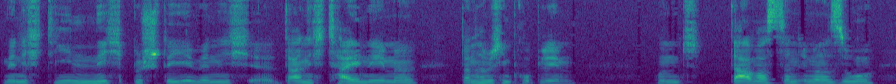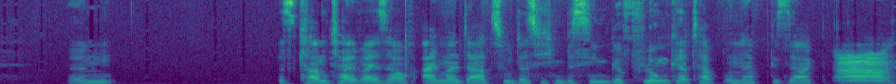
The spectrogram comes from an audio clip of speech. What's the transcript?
wenn ich die nicht bestehe, wenn ich äh, da nicht teilnehme, dann habe ich ein Problem. Und da war es dann immer so, ähm, es kam teilweise auch einmal dazu, dass ich ein bisschen geflunkert habe und habe gesagt, ah,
